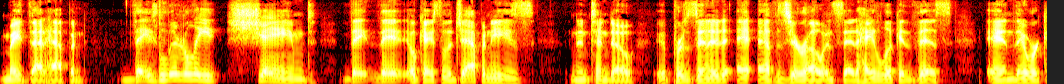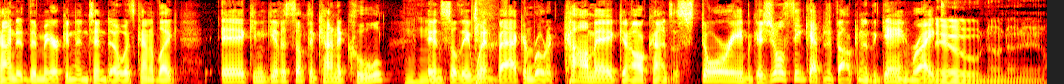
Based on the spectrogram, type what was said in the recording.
made that happen. They literally shamed. They they okay. So the Japanese Nintendo presented F Zero and said, "Hey, look at this." And they were kind of the American Nintendo was kind of like, eh, "Can you give us something kind of cool?" Mm-hmm. And so they went back and wrote a comic and all kinds of story because you don't see Captain Falcon in the game, right? No, no, no, no.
